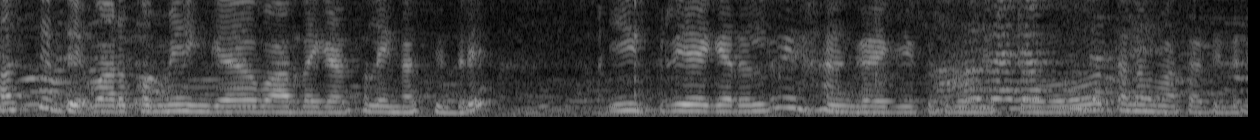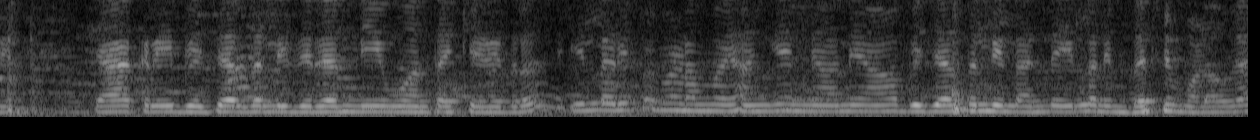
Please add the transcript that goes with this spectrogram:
ಹಚ್ತಿದ್ರಿ. ವಾರಕ್ಕೊಮ್ಮೆ ಹಿಂಗೆ, ವಾರದಾಗ ಎರಡು ಸಲ ಹಿಂಗೆ ಹಚ್ತಿದ್ರಿ. ಈಗ ಫ್ರೀ ಆಗ್ಯಾರಲ್ರಿ? ಹಾಗಾಗಿ ಕುತ್ಕೊಂಡು ಎಷ್ಟೋ ಮಾತಾಡಿದ್ರಿ. ಯಾಕ್ರಿ ಬೇಜಾರದಲ್ಲಿ ಇದ್ದೀರ ನೀವು ಅಂತ ಕೇಳಿದ್ರು. ಇಲ್ಲ ರೀಪ ಮೇಡಮ್ ಹಂಗೆ ನಾನು ಯಾವ ಬೇಜಾರದಲ್ಲಿ ಇಲ್ಲ. ಅಂದೆ ಇಲ್ಲ ನಿಮ್ಮ ದನಿ ಮಾಡೋವಾಗ.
